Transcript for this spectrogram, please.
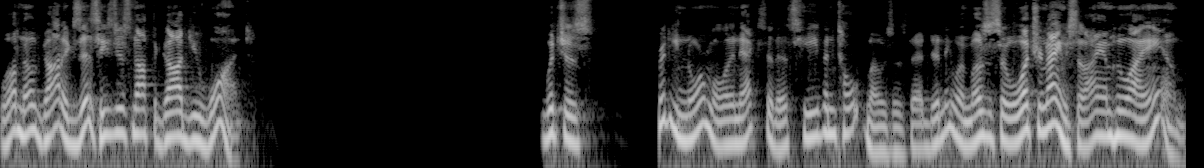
well, no, God exists. He's just not the God you want. Which is pretty normal in Exodus. He even told Moses that, didn't he? When Moses said, Well, what's your name? He said, I am who I am.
